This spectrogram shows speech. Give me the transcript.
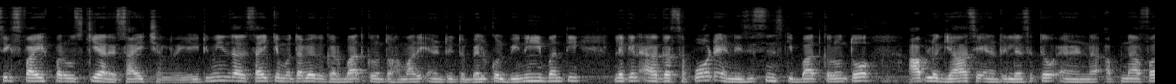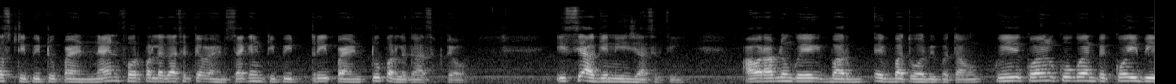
six five पर उसकी आर चल रही है। इट मीन आर के मुताबिक अगर बात करूँ तो हमारी एंट्री तो बिल्कुल भी नहीं बनती, लेकिन अगर सपोर्ट एंड रेजिस्टेंस की बात करूँ तो आप लोग यहाँ से एंट्री ले सकते हो एंड अपना फ़र्स्ट टीपी 2.94 पर लगा सकते हो एंड सेकंड टीपी 3.2 पर लगा सकते हो। इससे आगे नहीं जा सकती। और आप लोगों को एक बार, एक बात और भी बताऊँ, कोई कोइन पे कोई भी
